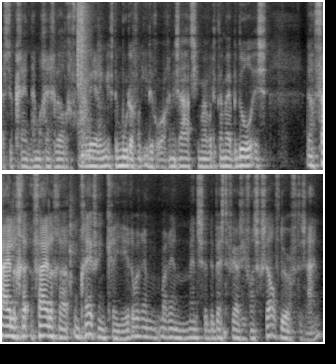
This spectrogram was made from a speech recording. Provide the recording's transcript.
is natuurlijk geen, helemaal geen geweldige formulering, is de moeder van iedere organisatie. Maar wat ik daarmee bedoel is een veilige, veilige omgeving creëren waarin, waarin mensen de beste versie van zichzelf durven te zijn.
